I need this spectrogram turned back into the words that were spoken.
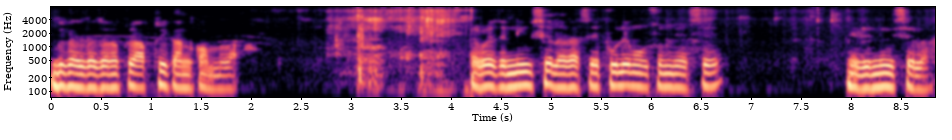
বিকাশিতা জনপ্রিয় আফ্রিকান কমলা। তারপরে যে নিউ সেলার আছে, ফুলে মৌসুমি আছে। এই যে নিউ সেলার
